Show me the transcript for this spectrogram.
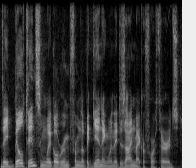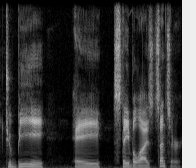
they built in some wiggle room from the beginning when they designed Micro Four Thirds to be a stabilized sensor,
